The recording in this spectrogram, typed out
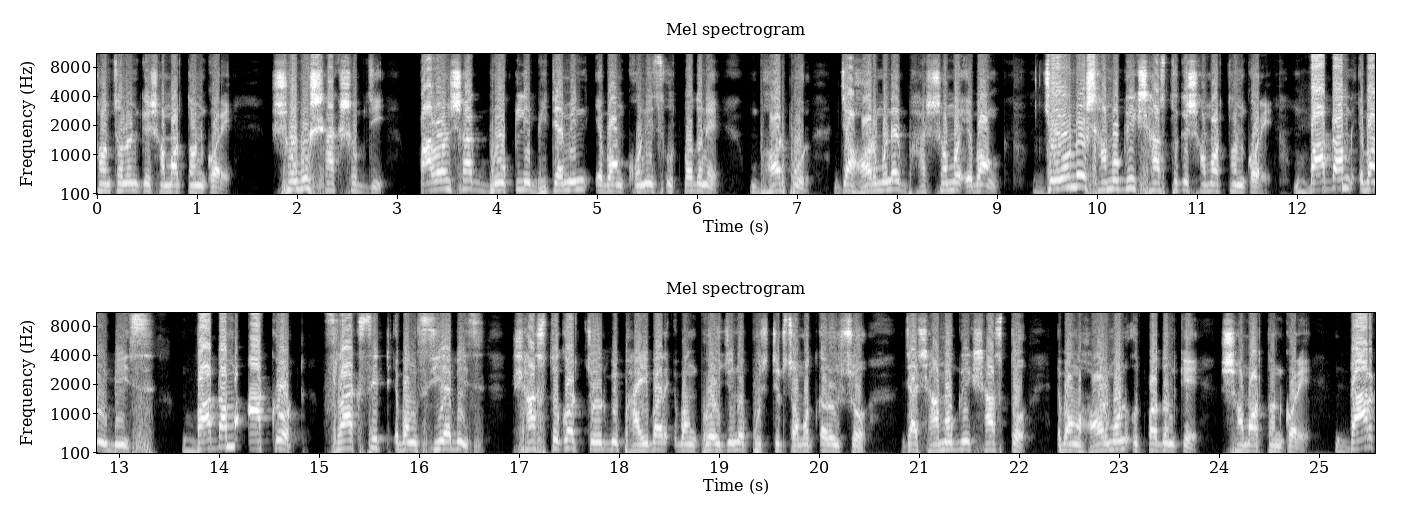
সঞ্চালনকে সমর্থন করে। সবুজ শাকসবজি, পালং শাক, ব্রোকলি, ভিটামিন এবং খনিজ উৎপাদনে ভরপুর, যা হরমোনের ভারসাম্য এবং যৌন সামগ্রিক স্বাস্থ্যকে সমর্থন করে। বাদাম এবং বীজ, বাদাম আখরোট, ফ্লাক্সিড এবং সিয়া বীজ, স্বাস্থ্যকর চর্বি, ফাইবার এবং প্রয়োজনীয় পুষ্টির চমৎকার উৎস যা সামগ্রিক স্বাস্থ্য এবং হরমোন উৎপাদনকে সমর্থন করে। ডার্ক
